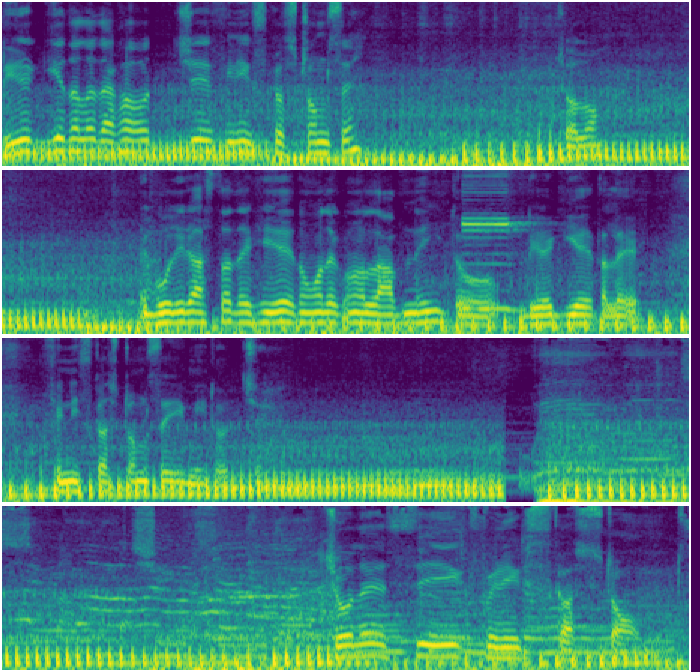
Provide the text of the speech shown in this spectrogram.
ডিরেক্ট গিয়ে তাহলে দেখা হচ্ছে ফিনিক্স কাস্টমসে চলো। গলি রাস্তা দেখিয়ে তোমাদের কোনো লাভ নেই, তো ডিরেক্ট গিয়ে তাহলে ফিনিস কাস্টমসেই মিট হচ্ছে। চলে এসছি Phoenix customs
